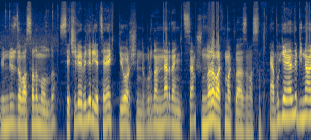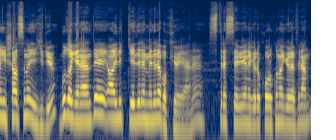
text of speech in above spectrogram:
Gündüz de vasalım oldu. Seçilebilir yetenek diyor şimdi. Buradan nereden gitsem? Şunlara bakmak lazım asıl. Ya bu genelde bina inşasına iyi gidiyor. Bu da genelde aylık gelire bakıyor yani. Stres seviyene göre, korkuna göre falan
